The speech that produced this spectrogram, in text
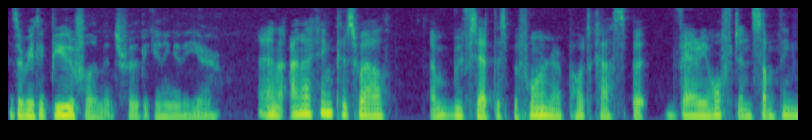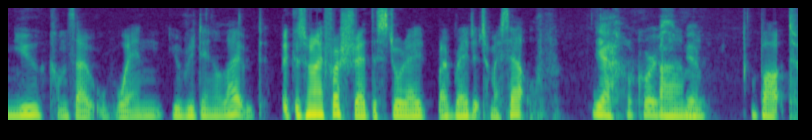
is a really beautiful image for the beginning of the year. And, and I think as well, and we've said this before in our podcast, but very often something new comes out when you're reading aloud. Because when I first read the story, I, I read it to myself. Yeah, of course. Um, yeah but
